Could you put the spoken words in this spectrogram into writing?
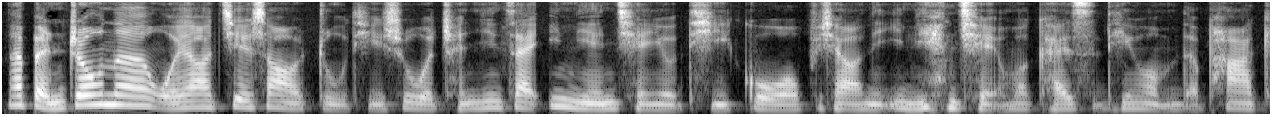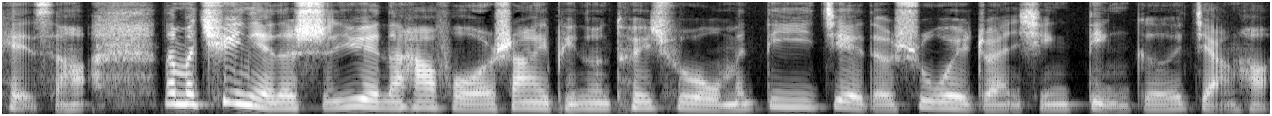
那本周呢，我要介绍主题是我曾经在一年前有提过，不晓得你一年前有没有开始听我们的 podcast 哈。那么去年的十月呢，哈佛商业评论推出了我们第一届的数位转型顶格奖哈。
